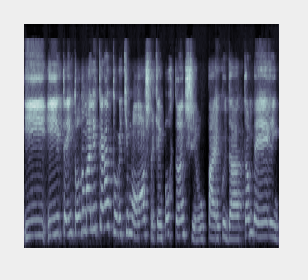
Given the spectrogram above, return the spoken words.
E, e, tem toda uma literatura que mostra que é importante o pai cuidar também,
